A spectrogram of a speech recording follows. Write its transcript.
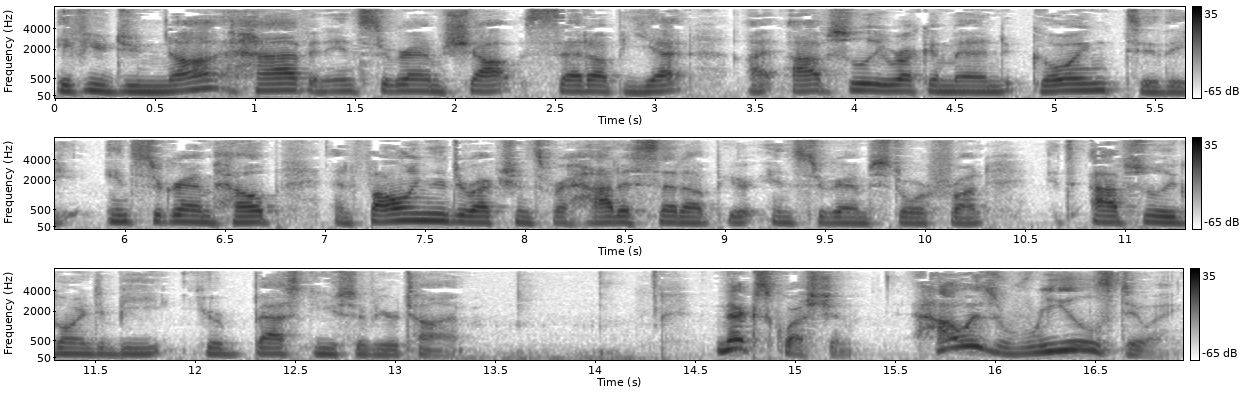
If you do not have an Instagram shop set up yet, I absolutely recommend going to the Instagram help and following the directions for how to set up your Instagram storefront. It's absolutely going to be your best use of your time. Next question. How is Reels doing?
